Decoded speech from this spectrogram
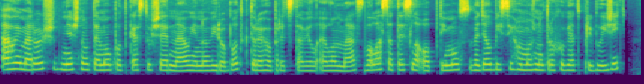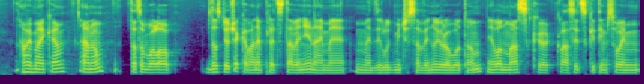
Ahoj Maroš, dnešnou témou podcastu Share Now je nový robot, ktorého predstavil Elon Musk. Volá sa Tesla Optimus. Vedel by si ho možno trochu viac priblížiť? Ahoj Majka, áno, toto bolo dosť očakávané predstavenie, najmä medzi ľuďmi, čo sa venujú robotom. Elon Musk klasicky tým svojim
